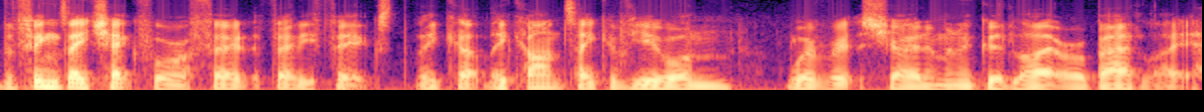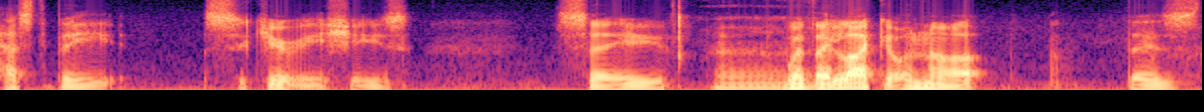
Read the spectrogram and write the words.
the things they check for are fair, fairly fixed. They can't they can't take a view on whether it's showing them in a good light or a bad light. It has to be security issues. So whether they like it or not, there's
